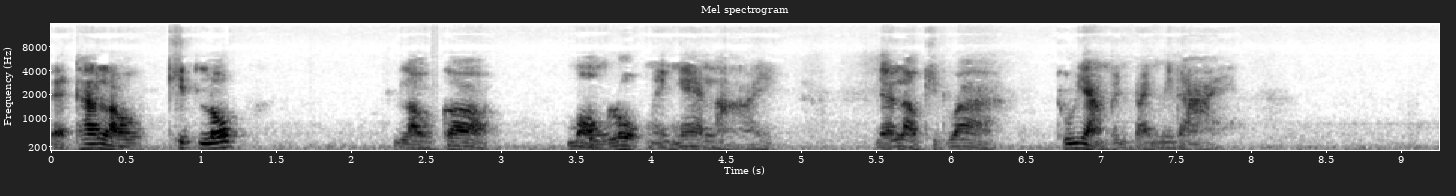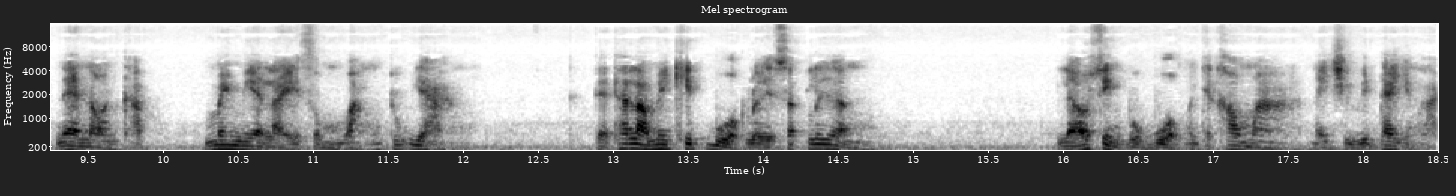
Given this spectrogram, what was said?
แต่ถ้าเราคิดลบ เราก็มองโลกในแง่ร้าย แล้วเราคิดว่าทุกอย่างเป็นไปไม่ได้ แน่นอนครับ ไม่มีอะไรสมหวังทุกอย่าง แต่ถ้าเราไม่คิดบวกเลยสักเรื่อง แล้วสิ่งบวกๆมันจะเข้ามาในชีวิตได้อย่างไร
